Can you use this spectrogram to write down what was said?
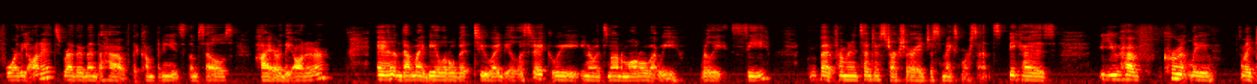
for the audits rather than to have the companies themselves hire the auditor. And that might be a little bit too idealistic. We you know it's not a model that we really see. But from an incentive structure, it just makes more sense because you have currently like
